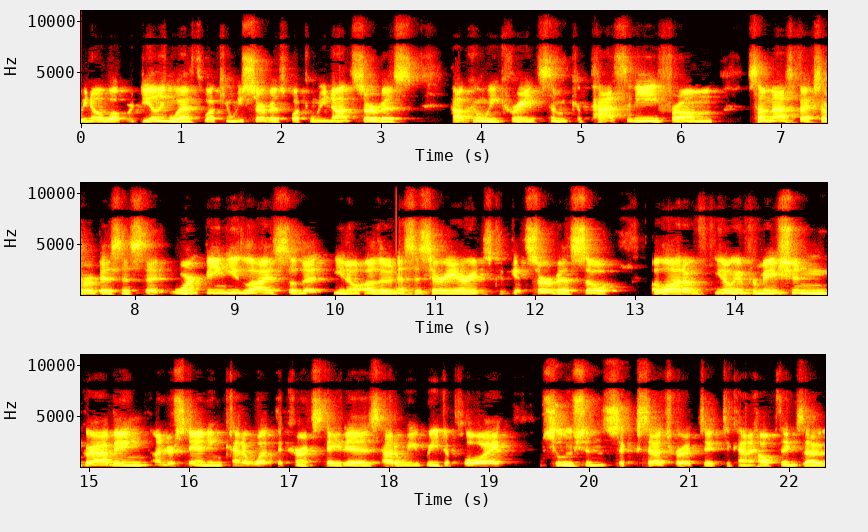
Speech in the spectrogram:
We know what we're dealing with. What can we service? What can we not service? How can we create some capacity from some aspects of our business that weren't being utilized so that, you know, other necessary areas could get service? So a lot of, you know, information grabbing, understanding kind of what the current state is. How do we redeploy solutions, et cetera, to, to kind of help things out?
